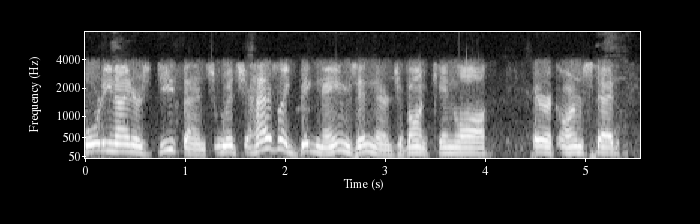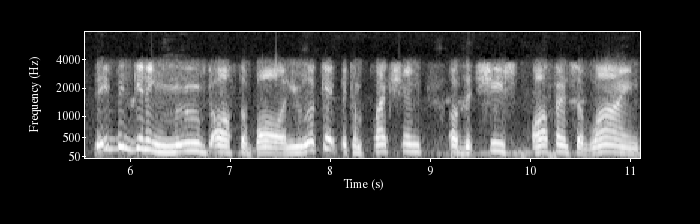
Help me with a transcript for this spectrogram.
49ers defense, which has like big names in there, Javon Kinlaw, Arik Armstead, they've been getting moved off the ball. And you look at the complexion of the Chiefs' offensive line,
